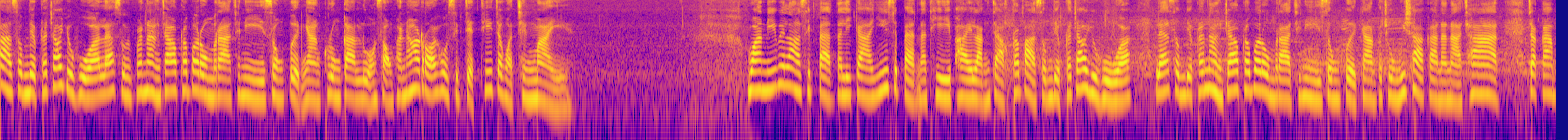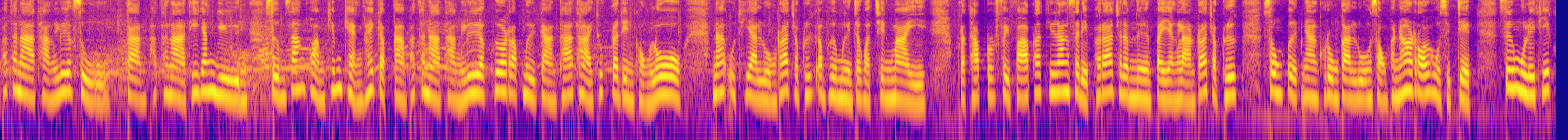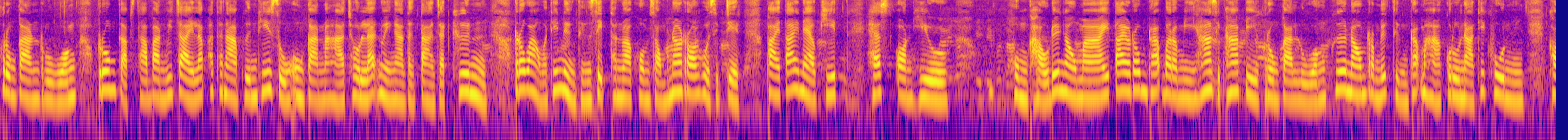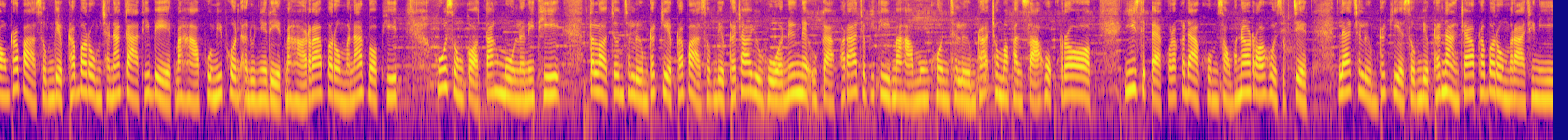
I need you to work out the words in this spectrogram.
บาทสมเด็จพระเจ้าอยู่หัว และสมเด็จพระนางเจ้าพระบรมราชินีทรงเปิดงานโครงการหลวง 2567 ที่จังหวัดเชียงใหม่ วันนี้เวลา 18 นาฬิกา 28 นาทีภายหลังจากพระบาทสมเด็จพระเจ้าอยู่หัว และสมเด็จพระนางเจ้าพระบรมราชินีทรงเปิดการประชุมวิชาการนานาชาติ จากการพัฒนาทางเลือกสู่ การพัฒนาที่ยั่งยืน เสริมสร้างความเข้มแข็งให้กับการพัฒนาทางเลือก เพื่อรับมือการท้าทายทุกประเด็นของโลก ณ อุทยานหลวงราชพฤกษ์อำเภอเมืองจังหวัดเชียงใหม่ ประทับรถไฟฟ้าพระที่นั่งเสด็จพระราชดำเนินไปยังลานราชพฤกษ์ทรงเปิดงานโครงการหลวง 2567 ซึ่งมูลนิธิโครงการการหลวง ร่วมกับสถาบันวิจัยและพัฒนาพื้นที่สูงองค์การมหาชน และหน่วยงานต่างๆ จัดขึ้น ระหว่างวันที่ 1 ถึง 10 ธันวาคม 2567 ภายใต้แนวคิด Has on Hill ห่มเขาด้วยเงาไม้ ใต้ร่มพระบารมี 55 ปี โครงการหลวง เพื่อน้อมรำลึกถึงพระมหากรุณาธิคุณ ของพระบาทสมเด็จพระบรมชนากาธิเบศรมหาภูมิพลอดุลยเดชมหาราชบรมนาถบพิตรผู้ทรงก่อตั้งมูลนิธิ ตลอดจนเฉลิมพระเกียรติพระบาทสมเด็จพระเจ้าอยู่หัวเนื่องในโอกาสพระราชพิธีมหามงคลเฉลิมพระชมพรรษา 6 รอบ 28 กรกฎาคม 2567 และเฉลิมพระเกียรติสมเด็จพระนางเจ้าพระบรมราชินี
